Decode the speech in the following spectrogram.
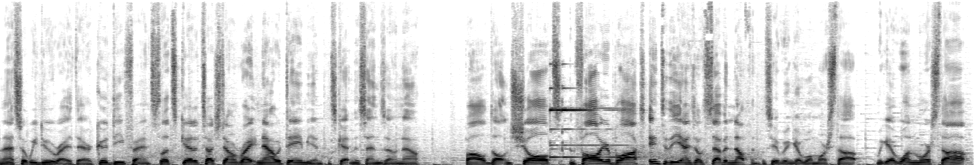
And that's what we do right there. Good defense. Let's get a touchdown right now with Dameon. Let's get in this end zone now. Follow Dalton Schultz and follow your blocks into the end zone. 7 nothing. Let's see if we can get one more stop. We get one more stop.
